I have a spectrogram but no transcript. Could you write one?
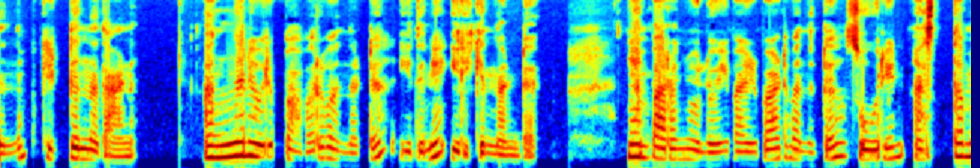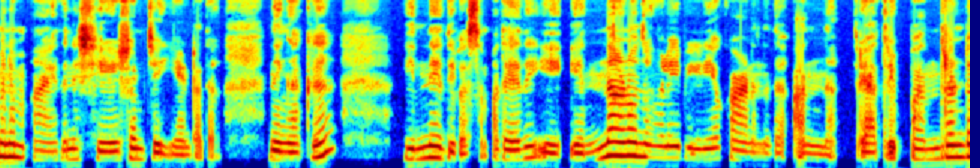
നിന്നും കിട്ടുന്നതാണ്. അങ്ങനെ ഒരു പവർ വന്നിട്ട് ഇതിന് ഇരിക്കുന്നുണ്ട്. ഞാൻ പറഞ്ഞല്ലോ ഈ വഴിപാട് വന്നിട്ട് സൂര്യൻ അസ്തമനം ആയതിനു ശേഷം ചെയ്യേണ്ടത്. നിങ്ങൾക്ക് ഇന്നേ ദിവസം അതായത് എന്നാണോ നിങ്ങൾ ഈ വീഡിയോ കാണുന്നത് അന്ന് രാത്രി പന്ത്രണ്ട്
